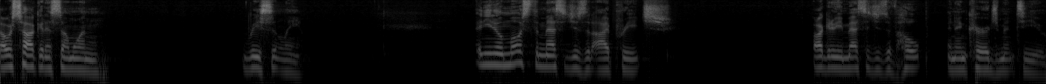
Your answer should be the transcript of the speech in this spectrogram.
I was talking to someone recently. And you know, most of the messages that I preach are going to be messages of hope and encouragement to you.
